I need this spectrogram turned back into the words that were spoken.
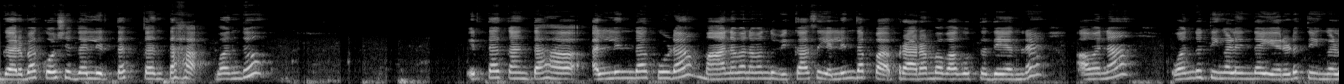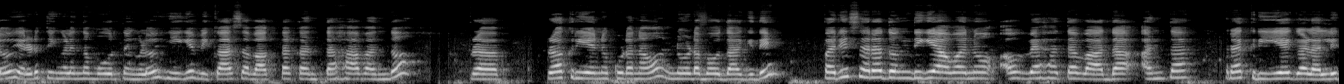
ಗರ್ಭಕೋಶದಲ್ಲಿರ್ತಕ್ಕಂತಹ ಒಂದು ಇರ್ತಕ್ಕಂತಹ ಅಲ್ಲಿಂದ ಕೂಡ ಮಾನವನ ಒಂದು ವಿಕಾಸ ಎಲ್ಲಿಂದ ಪ, ಪ್ರಾರಂಭವಾಗುತ್ತದೆ ಅಂದರೆ ಅವನ ಒಂದು ತಿಂಗಳಿಂದ ಎರಡು ತಿಂಗಳು, ಎರಡು ತಿಂಗಳಿಂದ ಮೂರು ತಿಂಗಳು ಹೀಗೆ ವಿಕಾಸವಾಗ್ತಕ್ಕಂತಹ ಒಂದು ಪ್ರ, ಪ್ರಕ್ರಿಯೆಯನ್ನು ಕೂಡ ನಾವು ನೋಡಬಹುದಾಗಿದೆ. ಪರಿಸರದೊಂದಿಗೆ ಅವನು ಅವ್ಯಾಹತವಾದ ಅಂತರಕ್ರಿಯೆಗಳಲ್ಲಿ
